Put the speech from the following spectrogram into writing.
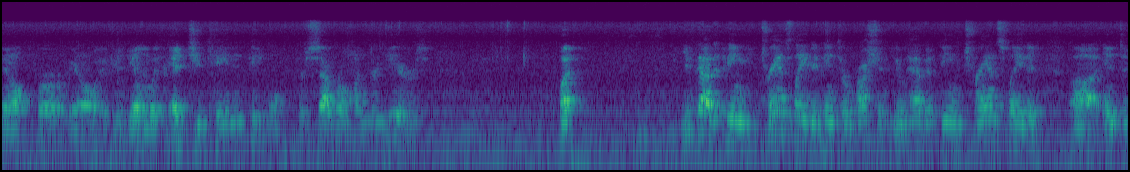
you know, for, you know, if you're dealing with educated people for several hundred years. But you've got it being translated into Russian, you have it being translated uh, into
